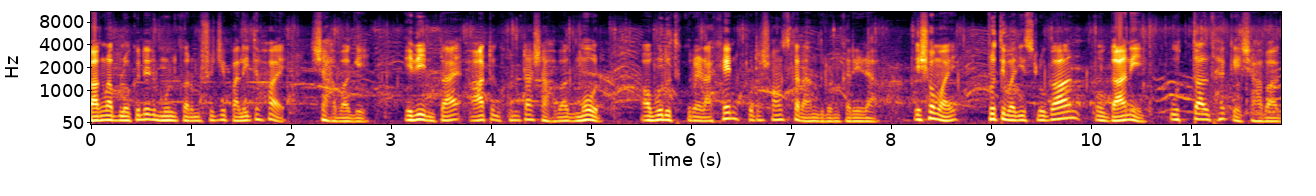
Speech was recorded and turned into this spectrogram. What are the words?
বাংলা ব্লকেডের মূল কর্মসূচি পালিত হয় শাহবাগে। এদিন প্রায় আট ঘণ্টা শাহবাগ মোড় অবরোধ করে রাখেন কোটা সংস্কার আন্দোলনকারীরা। এ সময় প্রতিবাদী স্লোগান ও গানে উত্তাল থাকে শাহবাগ।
